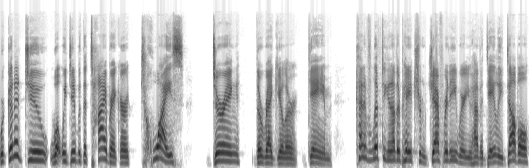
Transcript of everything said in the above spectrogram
We're going to do what we did with the tiebreaker twice during the regular game. Kind of lifting another page from Jeopardy, where you have a daily double.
